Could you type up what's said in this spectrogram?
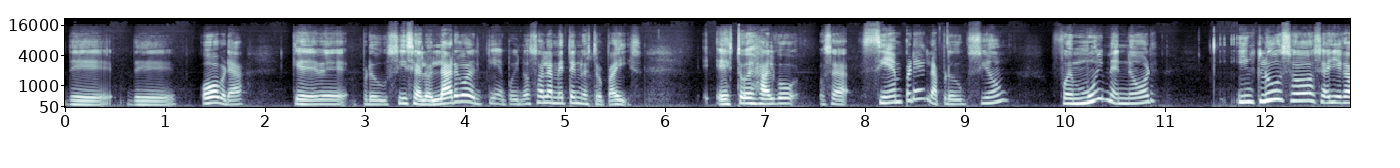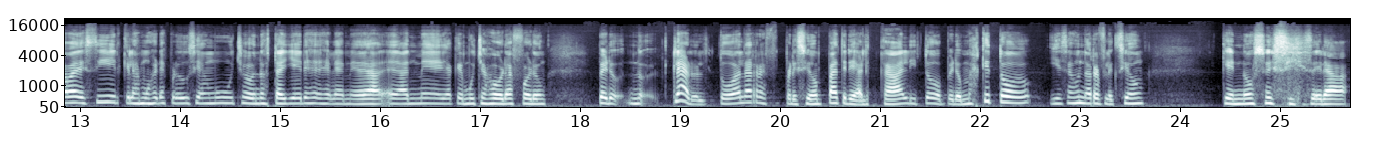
de, obra que debe producirse a lo largo del tiempo y no solamente en nuestro país. Esto es algo, o sea, siempre la producción fue muy menor. Incluso se ha llegado a decir que las mujeres producían mucho en los talleres desde la Edad, Media, que muchas horas fueron, pero claro, toda la represión patriarcal y todo, pero más que todo, y esa es una reflexión que no sé si será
